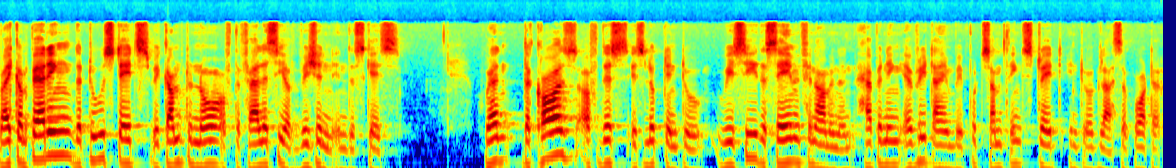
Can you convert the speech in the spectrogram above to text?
By comparing the two states, we come to know of the fallacy of vision in this case. When the cause of this is looked into, we see the same phenomenon happening every time we put something straight into a glass of water.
